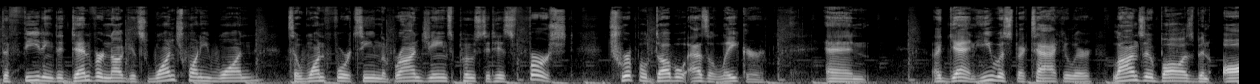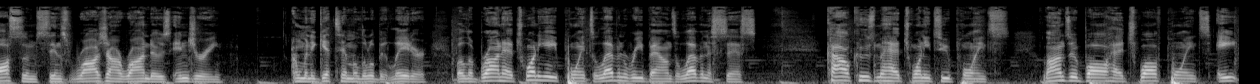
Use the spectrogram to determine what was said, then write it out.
defeating the Denver Nuggets 121 to 114. LeBron James posted his first triple double as a Laker. And again, he was spectacular. Lonzo Ball has been awesome since Rajon Rondo's injury. I'm going to get to him a little bit later. But LeBron had 28 points, 11 rebounds, 11 assists. Kyle Kuzma had 22 points. Lonzo Ball had 12 points, 8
